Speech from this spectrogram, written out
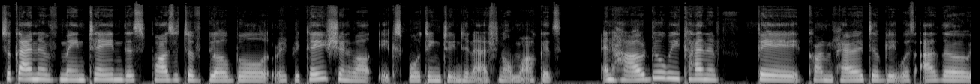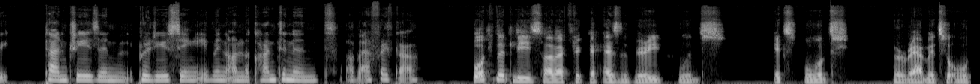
to kind of maintain this positive global reputation while exporting to international markets? And how do we kind of fare comparatively with other countries in producing even on the continent of Africa? Fortunately, South Africa has a very good export parameter or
